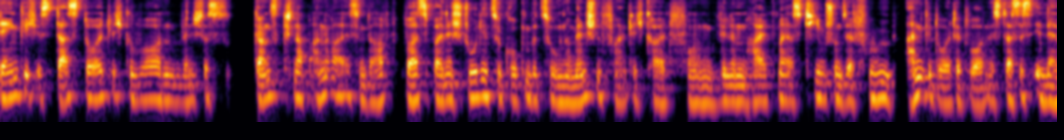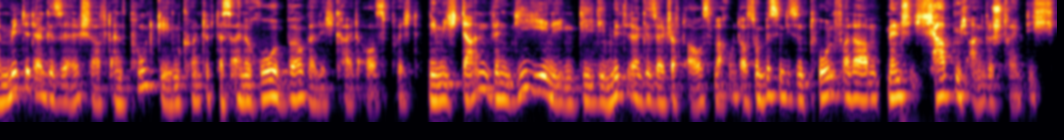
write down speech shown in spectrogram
denke ich, ist das deutlich geworden, wenn ich das ganz knapp anreißen darf, was bei den Studien zur gruppenbezogener Menschenfeindlichkeit von Willem Heidmeyers Team schon sehr früh angedeutet worden ist, dass es in der Mitte der Gesellschaft einen Punkt geben könnte, dass eine rohe Bürgerlichkeit ausbricht. Nämlich dann, wenn diejenigen, die die Mitte der Gesellschaft ausmachen und auch so ein bisschen diesen Tonfall haben, Mensch, ich habe mich angestrengt, ich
